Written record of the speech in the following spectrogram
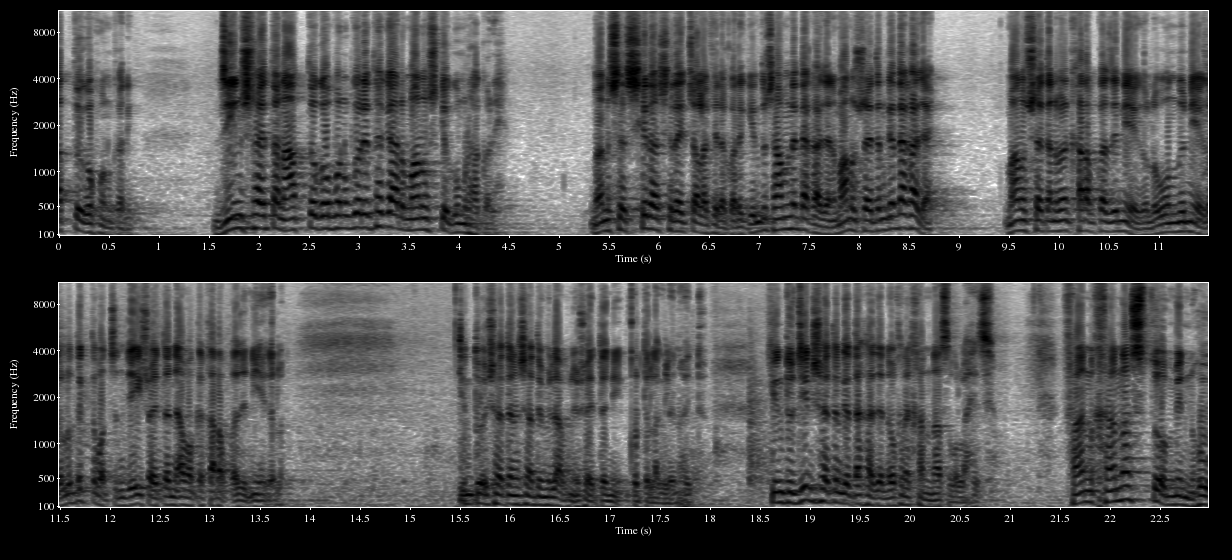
আত্মগোপনকারী। জিন, শয়তান আত্মগোপন করে থাকে আর মানুষকে গুমরা করে। মানুষের সেরা সেরাই চলাফেরা করে, কিন্তু সামনে দেখা যায় না। মানুষ শয়তানকে দেখা যায়। মানুষ শয়তান খারাপ কাজে নিয়ে গেল, বন্ধু নিয়ে গেল, দেখতে পাচ্ছেন যে এই শয়তানে আমাকে খারাপ কাজে নিয়ে গেল। কিন্তু ওই শয়তানের সাথে মিলে আপনি শয়তানি করতে লাগলেন হয়তো। কিন্তু জিন শয়তানকে দেখা যায় না, ওখানে খান্নাস বলা হয়েছে। ফান খানাস তো মিনহু,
